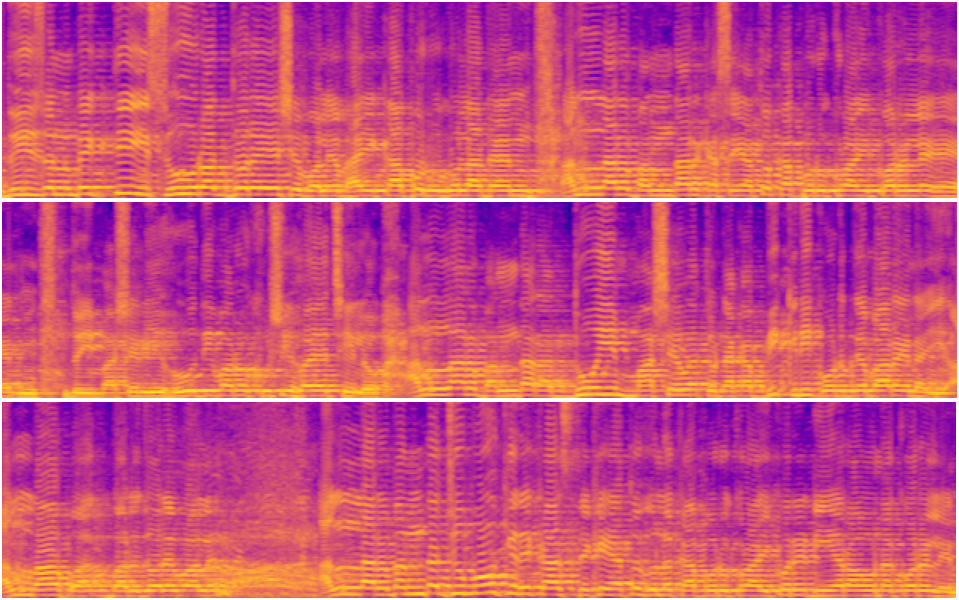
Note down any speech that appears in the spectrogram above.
দুইজন ব্যক্তি সুরত ধরে এসে বলে, ভাই কাপড় গোলা দেন। আল্লাহর বান্দার কাছে এত কাপড় ক্রয় করলেন। দুই পাশের ইহুদি বড় খুশি হয়েছিল। আল্লাহর বান্দারা দুই মাসেও এত টাকা বিক্রি করতে পারে নাই। আল্লাহ আকবার, জোরে বলেন। আল্লাহর বান্দা যুবকের কাছ থেকে এতগুলো কাপড় ক্রয় করে নিয়ে রওনা করলেন।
